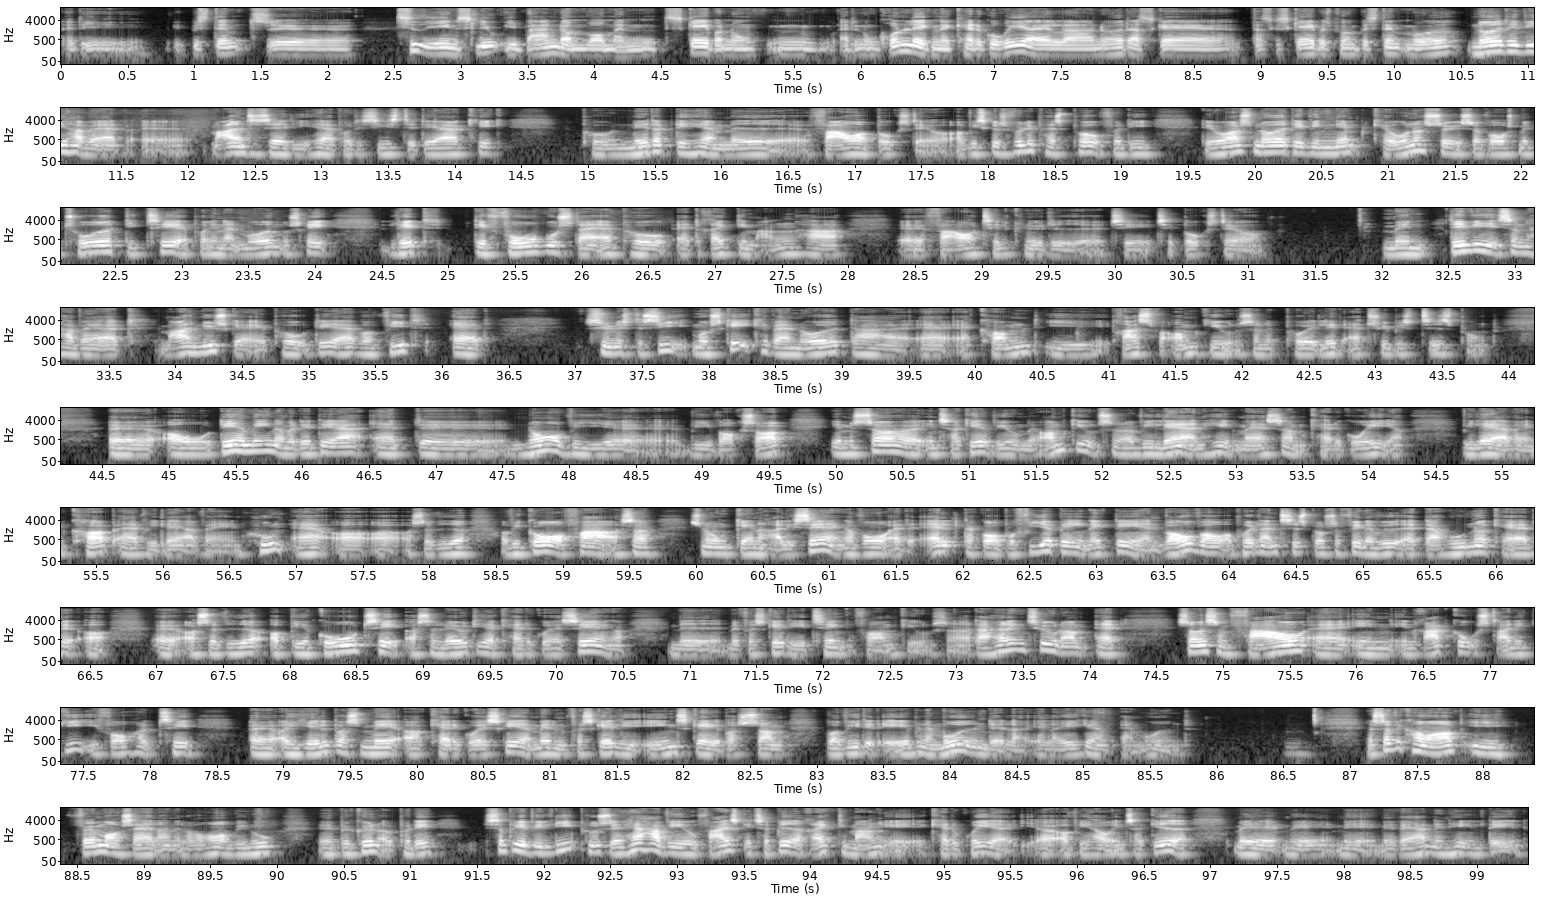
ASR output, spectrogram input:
Er det et bestemt øh, tid i ens liv i barndom, hvor man skaber nogle, er det nogle grundlæggende kategorier, eller noget, der skal, der skal skabes på en bestemt måde? Noget af det, vi har været øh, meget interesseret i her på det sidste, det er at kigge på netop det her med øh, farver og bogstaver. Og vi skal selvfølgelig passe på, fordi det er jo også noget af det, vi nemt kan undersøge, så vores metoder dikterer på en eller anden måde måske lidt det fokus, der er på, at rigtig mange har øh, farver tilknyttet øh, til, til bogstaver. Men det vi sådan har været meget nysgerrige på, det er hvorvidt at synestesi måske kan være noget, der er, er kommet i pres fra omgivelserne på et lidt atypisk tidspunkt. Øh, og det jeg mener med det, det er, at øh, når vi, øh, vi vokser op, jamen så interagerer vi jo med omgivelserne, og vi lærer en hel masse om kategorier. Vi lærer, hvad en kop er, vi lærer, hvad en hund er, og, og, og så videre. Og vi går fra og så sådan nogle generaliseringer, hvor at alt, der går på fire ben, ikke, det er en vovvov, og på et eller andet tidspunkt, så finder vi ud af, at der er hunde og katte, og, øh, og så videre, og bliver gode til at så lave de her kategoriseringer med, med forskellige ting fra omgivelserne. Og der er heller ingen tvivl om, at sådan noget som farve er en, en ret god strategi i forhold til øh, at hjælpe os med at kategorisere mellem forskellige egenskaber, som hvorvidt et æble er modent eller, eller ikke er, er modent. Når så vi kommer op i femårsalderen, eller hvor vi nu øh, begynder på det, så bliver vi lige pludselig, her har vi jo faktisk etableret rigtig mange øh, kategorier, og vi har jo interageret med, med, med, med verden en hel del.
